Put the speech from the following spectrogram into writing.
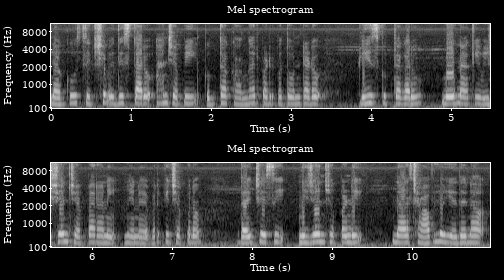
నాకు శిక్ష విధిస్తారు అని చెప్పి గుప్తా కంగారు పడిపోతూ ఉంటాడు. ప్లీజ్ గుప్తా గారు మీరు నాకు ఈ విషయం చెప్పారని నేను ఎవరికి చెప్పను. దయచేసి నిజం చెప్పండి. నా చావులో ఏదైనా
